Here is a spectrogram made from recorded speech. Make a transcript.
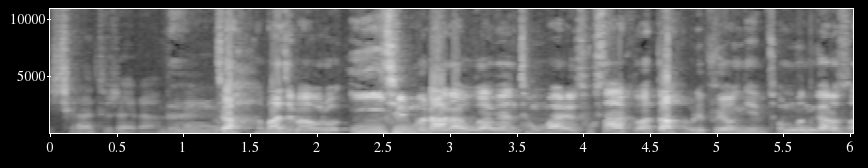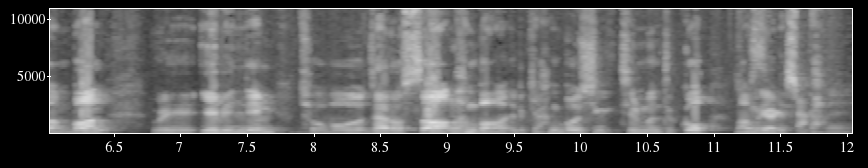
시간에 투자해라. 네. 자 마지막으로 이 질문 안 하고 가면 정말 속상할 것 같다. 우리 부영님 전문가로서 한번 우리 예빈님 초보자로서 한번 이렇게 한 번씩 질문 듣고 마무리하겠습니다. 네.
